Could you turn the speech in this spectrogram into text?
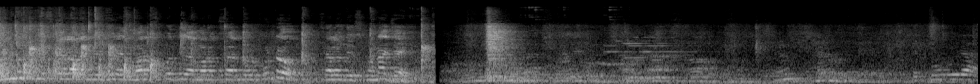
ముందుకు తీసుకెళ్ళాలని చెప్పి నేను మనస్ఫూర్తిగా మరొకసారి కోరుకుంటూ సెలవు తీసుకున్నా జై నువ్వు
